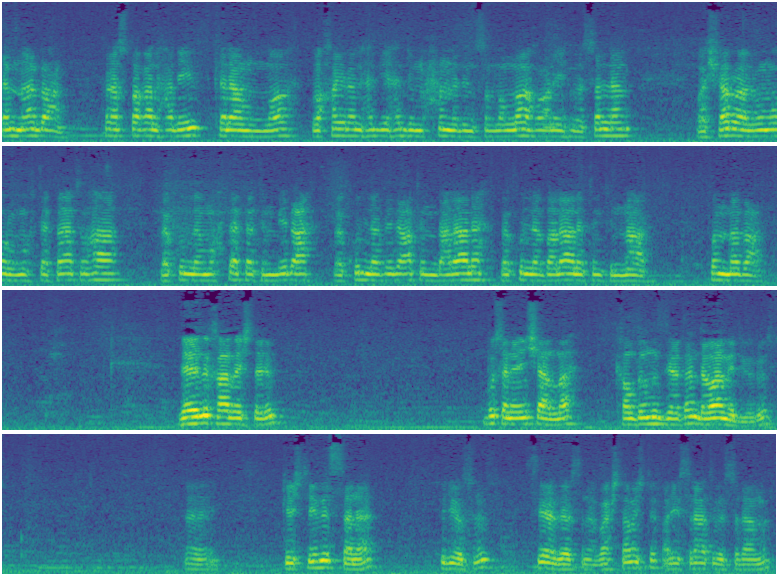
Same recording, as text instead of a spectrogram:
أما بعد فأصدق الحديث كلام الله وخير الهدي هدي محمد صلى الله عليه وسلم وشر الأمور محدثاتها وكل محدثة بدعة وكل بدعة ضلالة وكل ضلالة في النار ثم بعد Değerli kardeşlerim, bu sene inşallah kaldığımız yerden devam ediyoruz. Ee, geçtiğimiz sene biliyorsunuz siyer dersine başlamıştık. Aleyhisselatü Vesselam'ın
